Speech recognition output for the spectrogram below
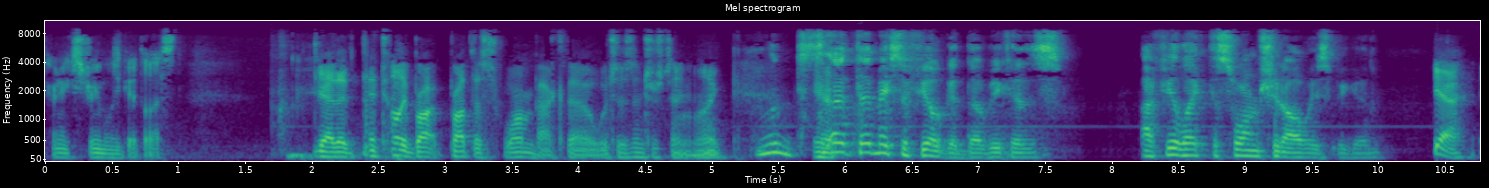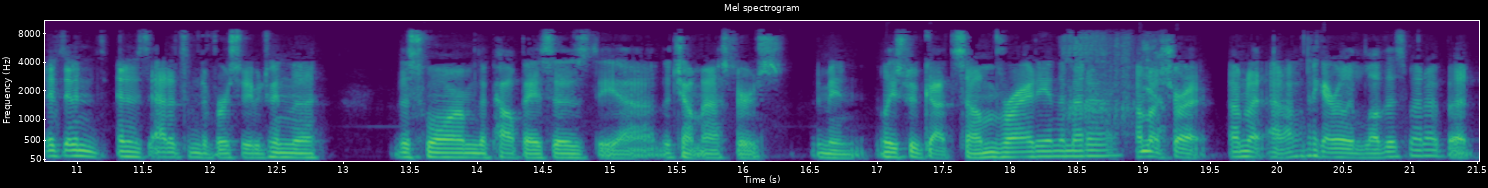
they're an extremely good list. Yeah, they, they totally brought brought the swarm back though, which is interesting. Like, Well, Yeah. That, that makes it feel good though because I feel like the swarm should always be good. yeah, it's and, and it's added some diversity between the the swarm, the palpaces, the uh, the jump masters. I mean, at least we've got some variety in the meta. I'm Yeah. not sure. I, I'm not. I don't think I really love this meta, but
